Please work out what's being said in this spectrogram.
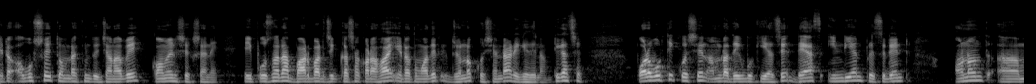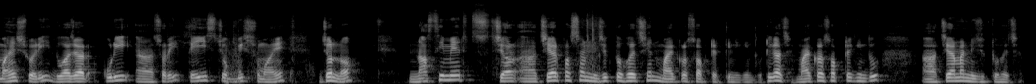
এটা অবশ্যই তোমরা কিন্তু জানাবে কমেন্ট সেকশানে এই প্রশ্নটা বারবার জিজ্ঞাসা করা হয়, এটা তোমাদের জন্য কোশ্চেনটা রেখে দিলাম, ঠিক আছে? পরবর্তী কোশ্চেন আমরা দেখব কি আছে। Dash Indian president Anant Maheshwari দু হাজার কুড়ি সরি তেইশ চব্বিশ সময়ে জন্য নাসিমের চেয়ারপারসন নিযুক্ত হয়েছেন মাইক্রোসফটের তিনি কিন্তু, ঠিক আছে? মাইক্রোসফটের কিন্তু চেয়ারম্যান নিযুক্ত হয়েছেন।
